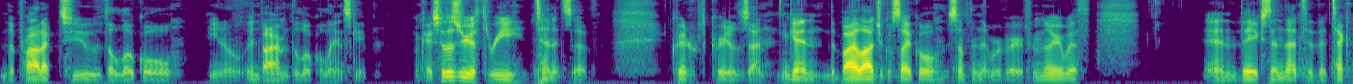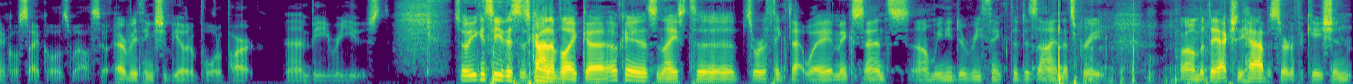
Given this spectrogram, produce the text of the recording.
the product to the local, you know, environment, the local landscape. Okay, so those are your three tenets of creative, cradle design. Again, the biological cycle is something that we're very familiar with, and they extend that to the technical cycle as well. So everything should be able to pull it apart and be reused. So you can see this is kind of like, uh, okay, that's nice to sort of think that way. It makes sense. Um, we need to rethink the design. That's great. Um, but they actually have a certification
